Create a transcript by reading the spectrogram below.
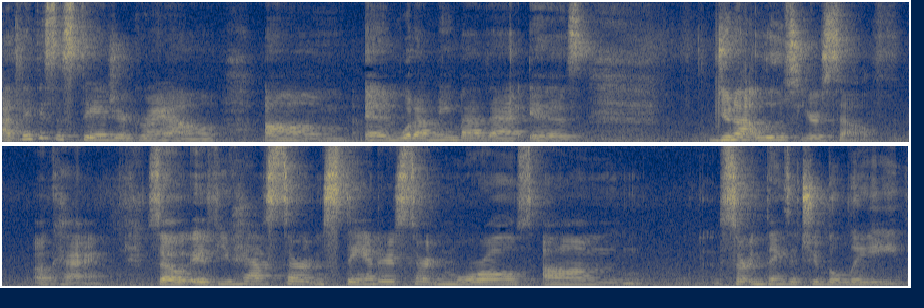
I think it's a stand your ground. Um, and what I mean by that is do not lose yourself. Okay. So if you have certain standards, certain morals, um, certain things that you believe,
